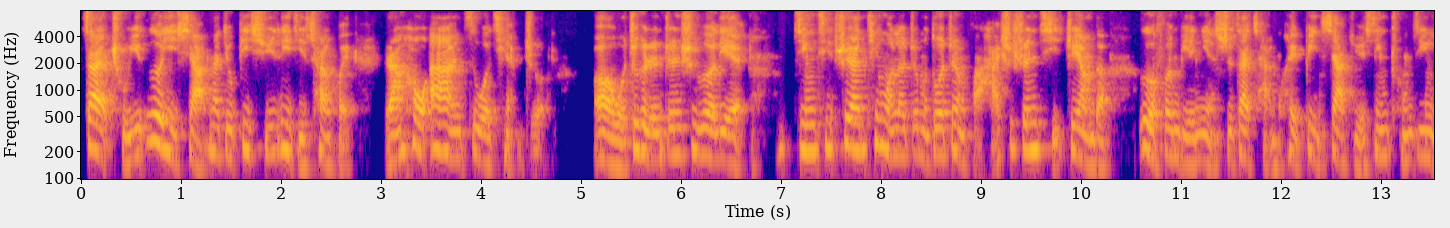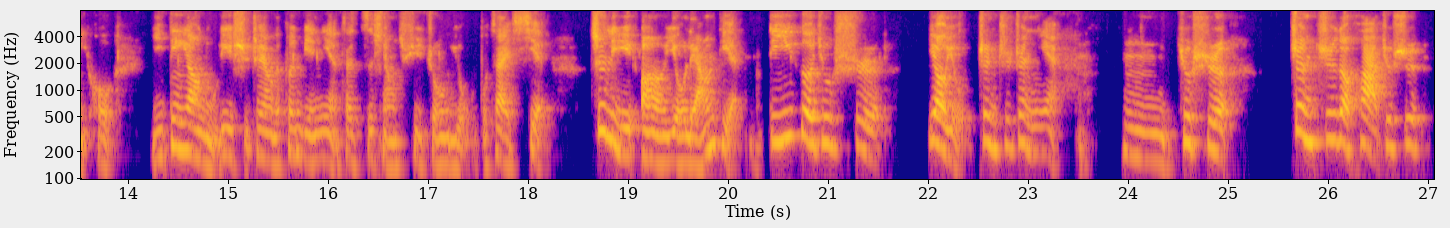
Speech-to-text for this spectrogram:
在处于恶意下，那就必须立即忏悔，然后暗暗自我谴责。呃，我这个人真是恶劣。今天虽然听闻了这么多正法，还是升起这样的恶分别念，实在惭愧，并下决心，从今以后一定要努力使这样的分别念在自相续中永不再现。这里呃有两点，第一个就是要有正知正念，嗯，就是正知的话，就是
